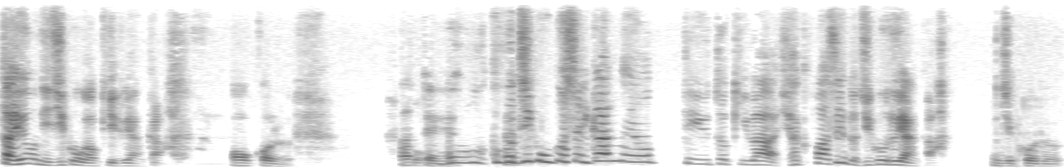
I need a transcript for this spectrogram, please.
たように事故が起きるやんか。起こる。だってね、ここ事故起こしちゃいかんのよっていう時は100%事故るやんか。事故る。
